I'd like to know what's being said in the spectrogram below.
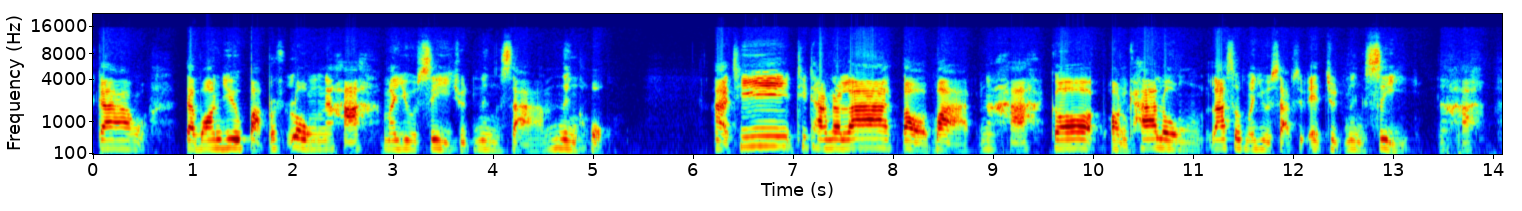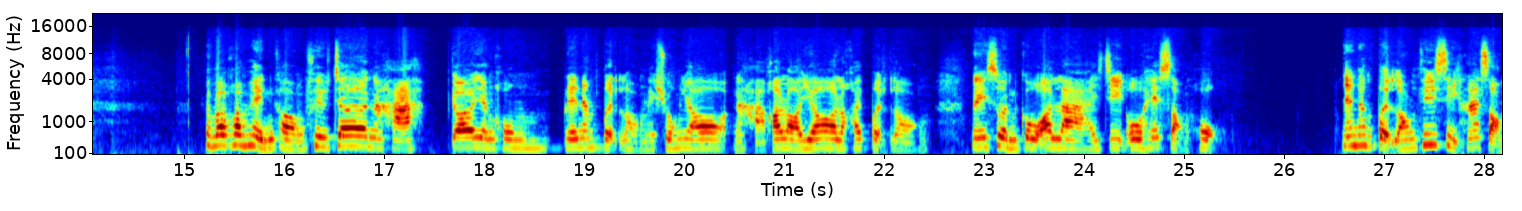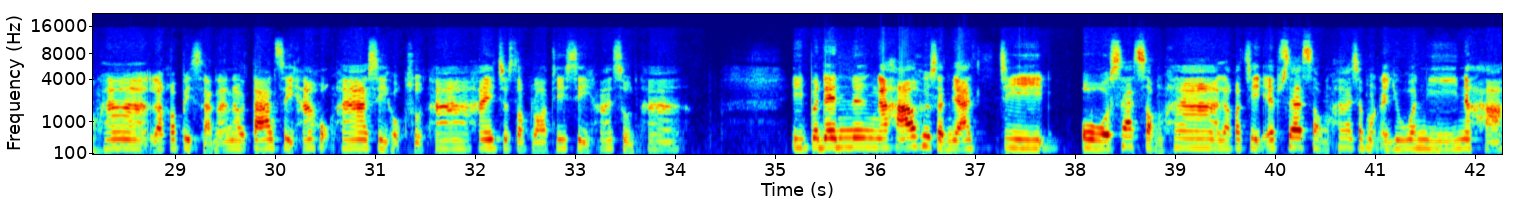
97.9 แต่บอลยูปรับลดลงนะคะ มาอยู่ 4.1316อะที่ที่ทางดอลลาร์ต่อบาทนะคะ ก็อ่อนค่าลงล่าสุดมาอยู่ 31.14 นะคะสำหรับความเห็นของฟิวเจอร์นะคะ ก็ยังคงแนะนำเปิดลองในช่วงย่อนะคะ ก็รอย่อแล้วค่อยเปิดลอง ในส่วน Go ออนไลน์ GOH26 แนะนำเปิดลองที่ 4525 แล้วก็ปิดสถานะแนวต้าน 4565 4605 ให้จุด stop loss ที่ 4505 อีกประเด็นหนึ่งนะคะก็คือสัญญา GOZ25 แล้วก็ GFZ25 จะหมดอายุวันนี้นะคะ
